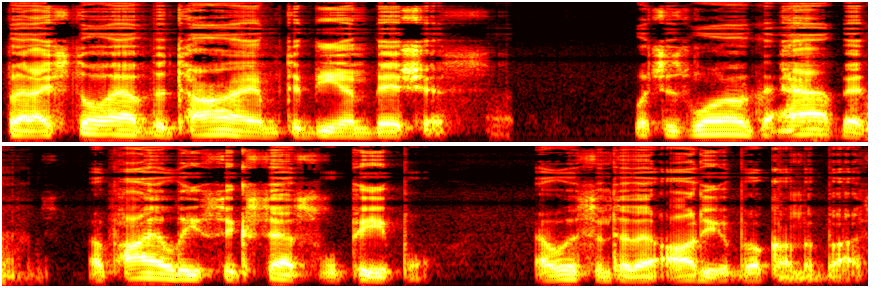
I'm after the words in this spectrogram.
But I still have the time to be ambitious, which is one of the habits of highly successful people. I listened to that audiobook on the bus.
